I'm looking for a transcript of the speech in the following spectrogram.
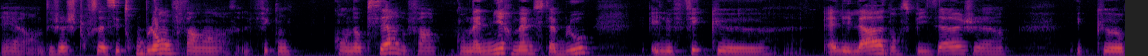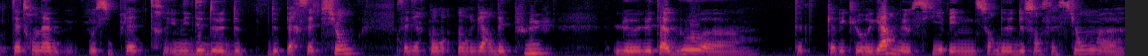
et déjà je trouve ça assez troublant, enfin, le fait qu'on observe, enfin, qu'on admire même ce tableau et le fait que elle est là dans ce paysage et que peut-être on a aussi peut-être une idée de, perception, c'est-à-dire qu'on regardait plus le, le tableau peut-être qu'avec le regard, mais aussi il y avait une sorte de, sensation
